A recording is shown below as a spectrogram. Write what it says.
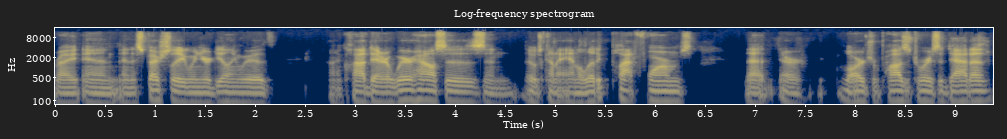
right? And and especially when you're dealing with uh, cloud data warehouses and those kind of analytic platforms that are large repositories of data,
